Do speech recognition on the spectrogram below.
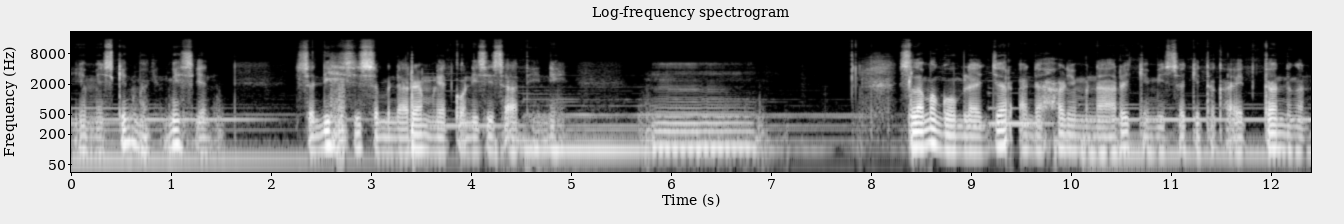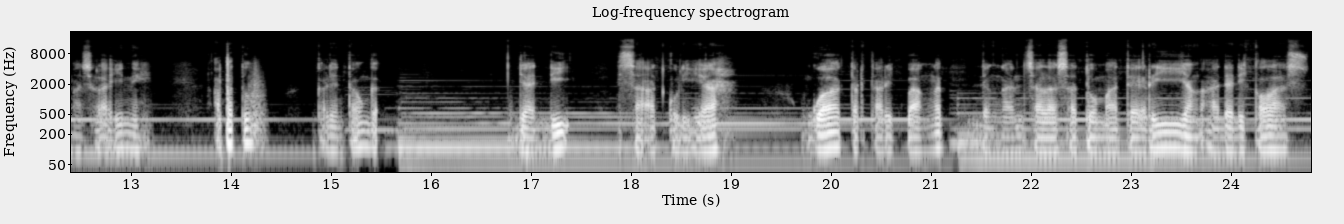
yang miskin makin miskin sedih sih sebenarnya melihat kondisi saat ini. Hmm, selama gue belajar ada hal yang menarik yang bisa kita kaitkan dengan masalah ini. Apa tuh? Kalian tahu nggak? Jadi saat kuliah, gue tertarik banget dengan salah satu materi yang ada di kelas.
